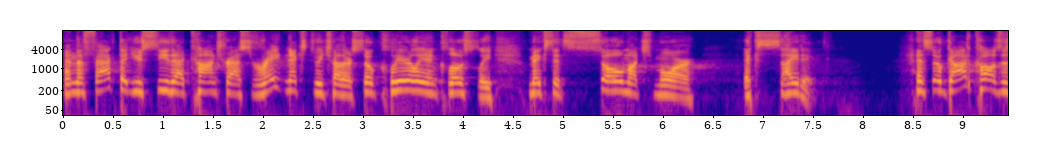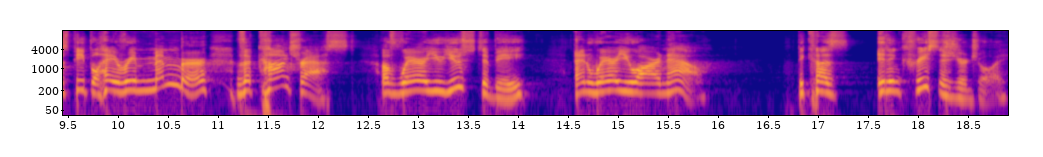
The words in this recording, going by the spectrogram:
And the fact that you see that contrast right next to each other so clearly and closely makes it so much more exciting. And so God calls his people, hey, remember the contrast of where you used to be and where you are now, because it increases your joy.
